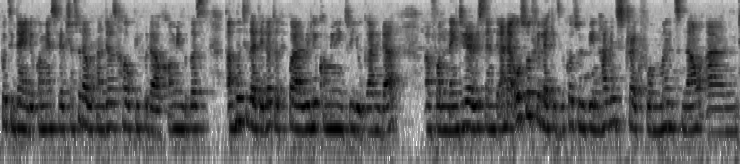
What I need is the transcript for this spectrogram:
put it down in the comment section so that we can just help people that are coming because I've noticed that a lot of people are really coming into Uganda uh, from Nigeria recently and I also feel like it's because we've been having strike for months now and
